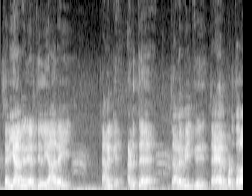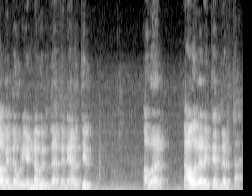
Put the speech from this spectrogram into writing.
சரியான நேரத்தில் யாரை தனக்கு அடுத்த தலைமைக்கு தயார்படுத்தலாம் என்ற ஒரு எண்ணம் இருந்த அந்த நேரத்தில் அவர் நாவலரை தேர்ந்தெடுத்தார்.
